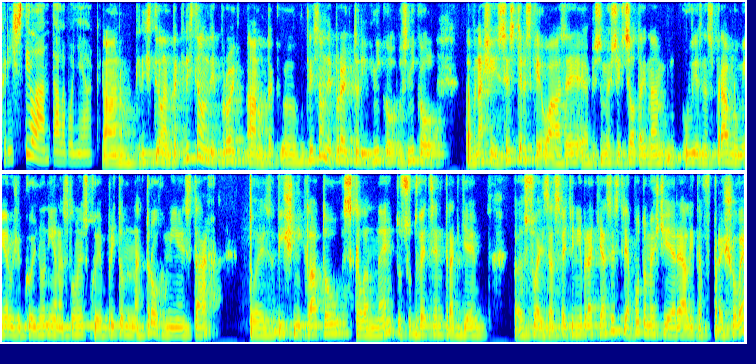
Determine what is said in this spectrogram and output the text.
Kristiland alebo nejak? Áno, Kristiland. Tak Kristiland je projekt, áno, tak Kristiland je projekt, ktorý vznikol, vznikol v našej sesterskej oáze. Ja by som ešte chcel tak nám uviezť na správnu mieru, že Koinonia na Slovensku je pritom na troch miestach. To je Vyšný Klatov, Sklenné, to sú dve centra, kde e, sú aj zasvetení bratia a sestry a potom ešte je realita v Prešove,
